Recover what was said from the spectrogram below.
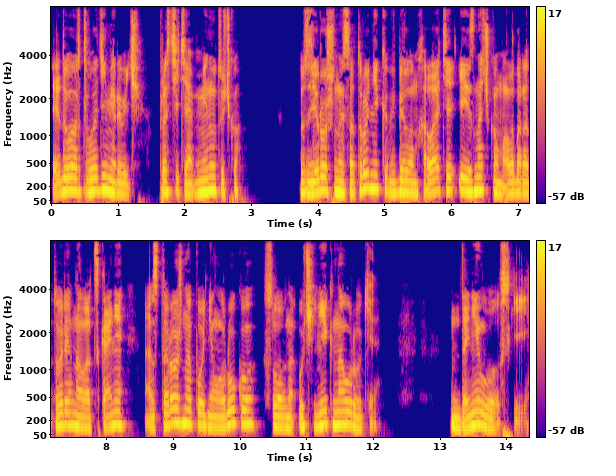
«Эдуард Владимирович, простите, минуточку». Взъерошенный сотрудник в белом халате и значком «Лаборатория» на лацкане осторожно поднял руку, словно ученик на уроке. «Даниловский».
